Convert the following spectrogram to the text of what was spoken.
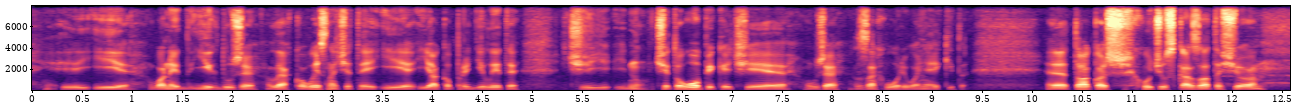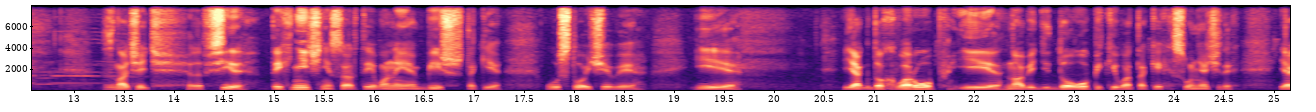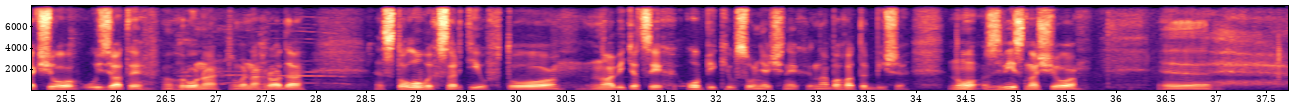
і, вони їх дуже легко визначити, і як оприділити, чи, ну, чи то опіки, чи вже захворювання які-то. Е, Також хочу сказати, що значить, всі технічні сорти вони більш такі устойчиві і як до хвороб, і навіть до опіків таких сонячних. Якщо взяти грона винограда столових сортів, то навіть оцих опіків сонячних набагато більше. Ну, звісно, що е,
